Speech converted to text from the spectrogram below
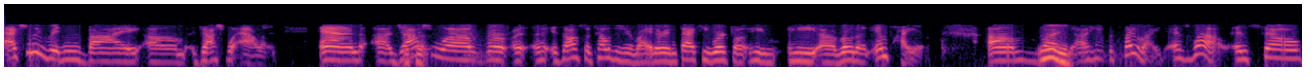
actually written by um, Joshua Allen, and uh, Joshua were, uh, is also a television writer. In fact, he worked on he he uh, wrote on Empire, um, but Mm. uh, he's a playwright as well, and so.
